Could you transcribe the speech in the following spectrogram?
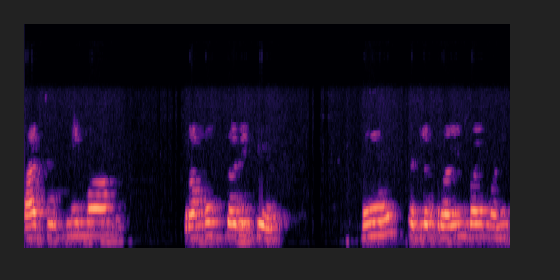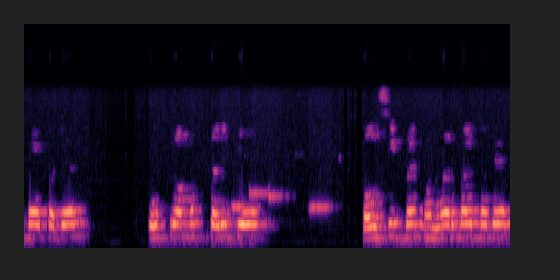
આ ચૂંટણીમાં પ્રમુખ તરીકે હું એટલે પ્રવીણભાઈ મનીભાઈ પટેલ, ઉપપ્રમુખ તરીકે કૌશિકભાઈ મનહરભાઈ પટેલ,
